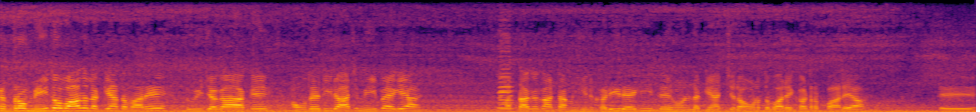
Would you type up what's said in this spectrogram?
ਮਿੱਤਰੋ, ਮੀਂਹ ਤੋਂ ਬਾਅਦ ਲੱਗਿਆ ਦੁਬਾਰੇ, ਦੂਜੀ ਜਗ੍ਹਾ ਆ ਕੇ ਆਉਂਦੇ ਦੀ ਰਾਹ 'ਚ ਮੀਂਹ ਪੈ ਗਿਆ। ਅੱਧਾ ਕੁ ਘੰਟਾ ਮਸ਼ੀਨ ਖੜੀ ਰਹਿ ਗਈ ਤੇ ਹੁਣ ਲੱਗਿਆ ਚਲਾਉਣ ਦੁਬਾਰੇ ਕਟਰ ਪਾ ਲਿਆ। ਤੇ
